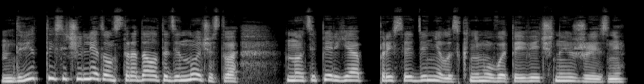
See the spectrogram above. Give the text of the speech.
Две тысячи лет он страдал от одиночества, но теперь я присоединилась к нему в этой вечной жизни.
